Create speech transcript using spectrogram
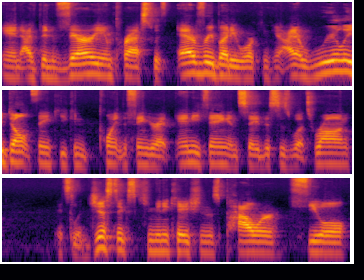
And I've been very impressed with everybody working here. I really don't think you can point the finger at anything and say this is what's wrong. It's logistics, communications, power, fuel,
